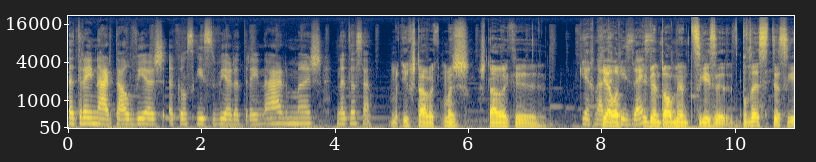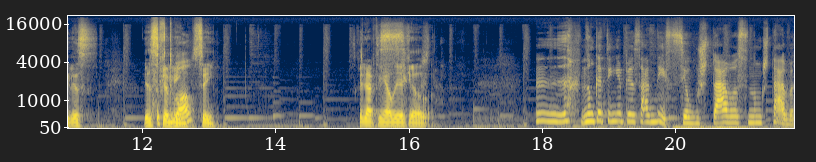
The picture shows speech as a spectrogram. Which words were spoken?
A treinar, talvez a conseguisse ver a treinar, mas natação. E gostava, mas gostava que, Que a Renata que ela quisesse. eventualmente seguisse, pudesse ter seguido esse, esse O caminho. futebol? Sim. Se calhar tinha ali aquele. Hum, Nunca tinha pensado nisso, se eu gostava ou se não gostava.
